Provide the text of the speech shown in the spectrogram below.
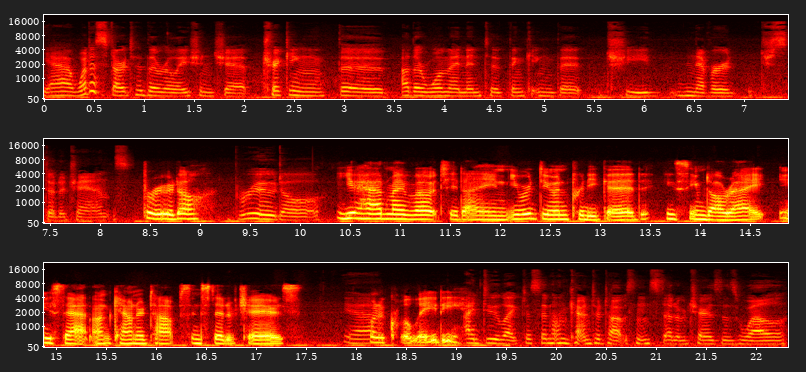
Yeah, what a start to the relationship. Tricking the other woman into thinking that she never stood a chance. Brutal. Brutal. You had my vote, Chidain. You were doing pretty good. You seemed alright. You sat on countertops instead of chairs. Yeah. What a cool lady. I do like to sit on countertops instead of chairs as well,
